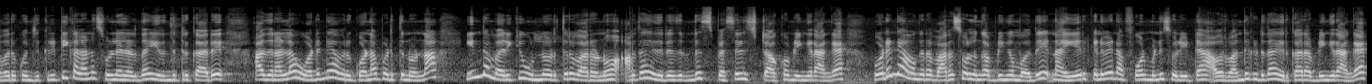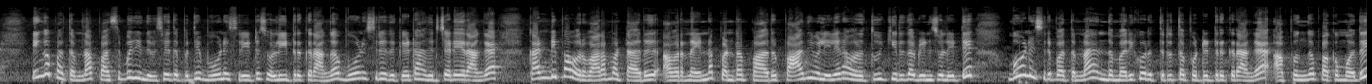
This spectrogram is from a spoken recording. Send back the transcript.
அவர் கொஞ்சம் கிரிட்டிக்கலான சூழ்நிலையில் தான் இருந்துட்டுருக்காரு அதனால் அதனால உடனே அவர் குணப்படுத்தணும்னா இந்த மாதிரிக்கு இன்னொருத்தர் வரணும். அதுதான் இதில் இருந்து ஸ்பெஷலிஸ்ட் ஆகும் அப்படிங்கிறாங்க. உடனே அவங்க வர சொல்லுங்க அப்படிங்கும்போது நான் ஏற்கனவே நான் ஃபோன் பண்ணி சொல்லிட்டேன். அவர் வந்துக்கிட்டு தான் இருக்கார் அப்படிங்கிறாங்க. இங்கே பார்த்தோம்னா பசுபதி இந்த விஷயத்தை பற்றி புவனேஸ்வரிட்டு சொல்லிட்டு இருக்கிறாங்க. புவனேஸ்வரி இதை கேட்டு அதிர்ச்சி அடைகிறாங்க கண்டிப்பாக அவர் வரமாட்டார். அவர் நான் என்ன பண்ணுறேன் பாரு. பாதி வழியிலே நான் அவரை தூக்கிடுது அப்படின்னு சொல்லிட்டு புவனேஸ்வரி பார்த்தோம்னா இந்த மாதிரிக்கு ஒரு திருத்த போட்டுட்டு இருக்கிறாங்க. அப்போ இங்கே பார்க்கும்போது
